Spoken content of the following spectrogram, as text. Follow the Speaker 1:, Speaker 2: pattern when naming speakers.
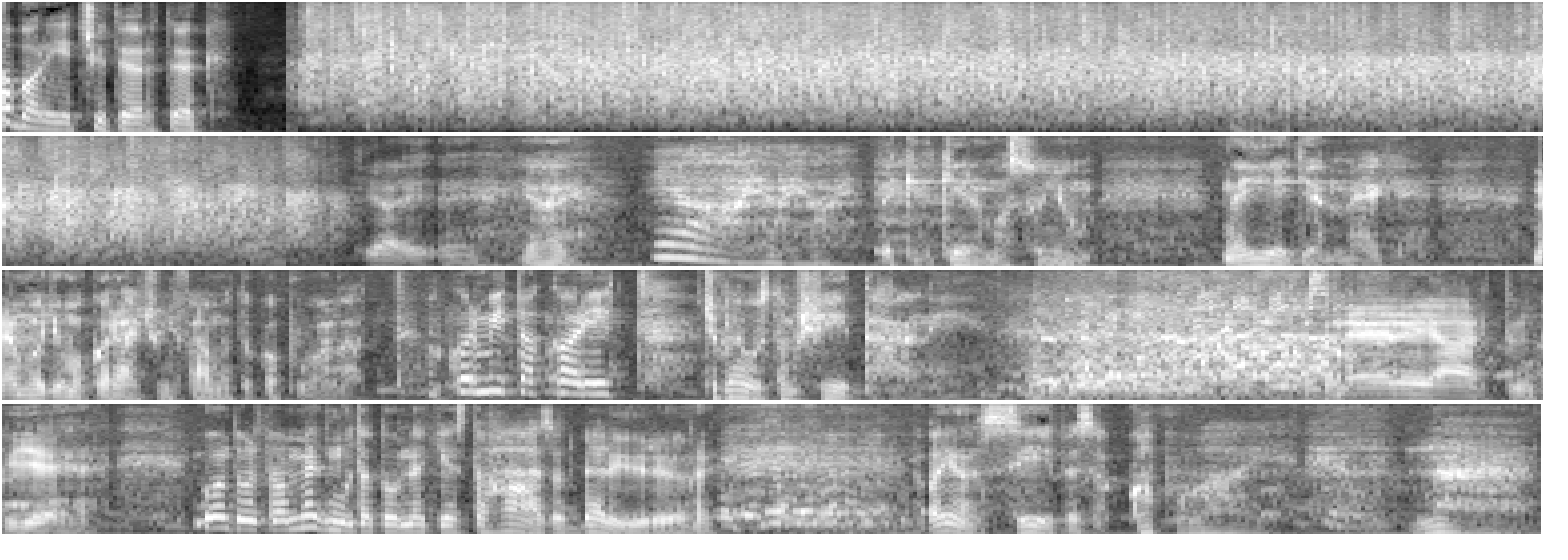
Speaker 1: Kabaré csütörtök.
Speaker 2: Jaj, jaj.
Speaker 3: Jaj, jaj, jaj.
Speaker 2: Kérem, asszonyom, ne ijedjen meg. Nem hagyom a karácsonyfámat a kapu alatt.
Speaker 3: Akkor mit akar itt?
Speaker 2: Csak lehoztam sétálni. Aztán erre jártunk, ugye? Gondoltam, megmutatom neki ezt a házat belülről. Olyan szép ez a kapuaj. Na hát,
